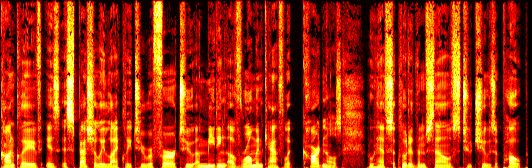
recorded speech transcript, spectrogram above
Conclave is especially likely to refer to a meeting of Roman Catholic cardinals who have secluded themselves to choose a pope,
